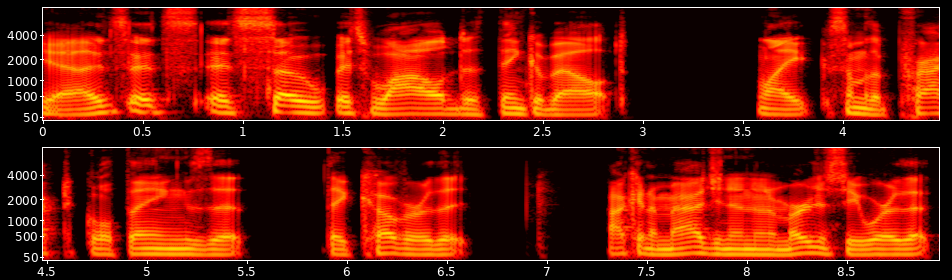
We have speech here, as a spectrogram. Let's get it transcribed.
Yeah, it's it's it's so it's wild to think about like some of the practical things that they cover that I can imagine in an emergency where that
